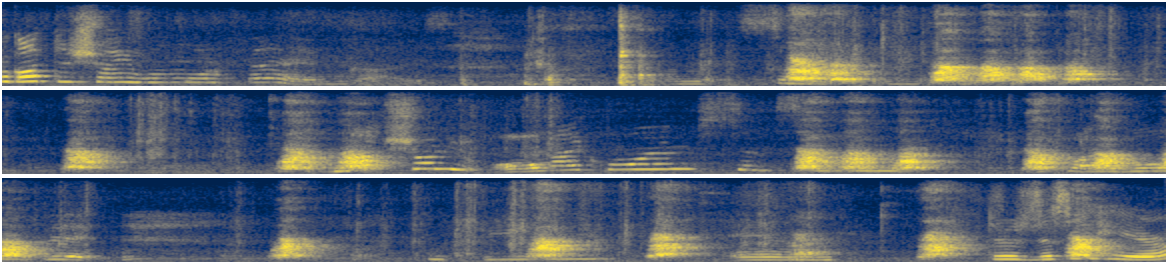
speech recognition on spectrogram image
to show you one more thing, guys. I'm not showing you all my coins since I'm a little bit confusing. And there's this one here.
